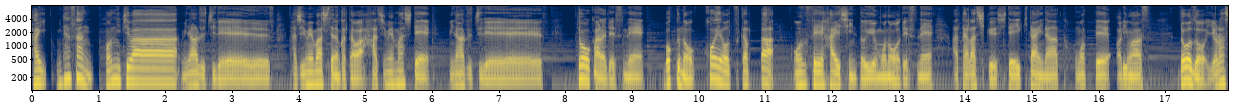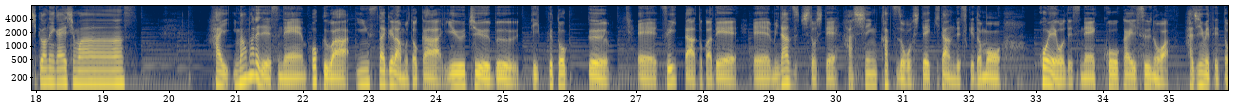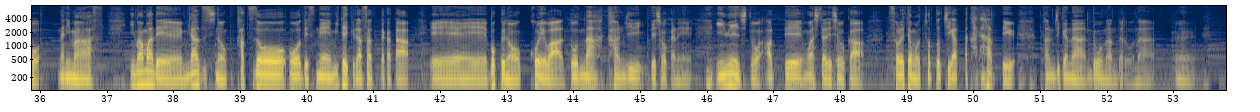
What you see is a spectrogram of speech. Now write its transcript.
はい、皆さん、こんにちは。みなずちです。はじめましての方は、はじめまして、みなずちです。今日からですね、僕の声を使った音声配信というものをですね、新しくしていきたいなと思っております。どうぞよろしくお願いします。はい、今までですね、僕はインスタグラムとか YouTube、TikTok、えー、Twitter とかで、えー、みなづちとして発信活動をしてきたんですけども声をですね公開するのは初めてとなります。今までみなづちの活動をですね見てくださった方、えー、僕の声はどんな感じでしょうかね。イメージと合ってましたでしょうか。それともちょっと違ったかなっていう感じかな。どうなんだろうな。うん。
